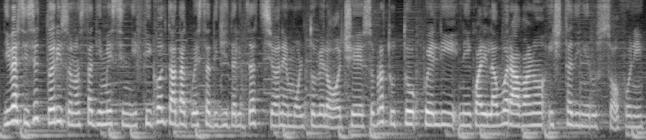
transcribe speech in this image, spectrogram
Diversi settori sono stati messi in difficoltà da questa digitalizzazione molto veloce, soprattutto quelli nei quali lavoravano i cittadini russofoni.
